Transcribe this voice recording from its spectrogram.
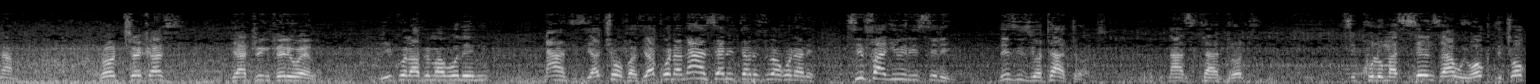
Namba. Road trackers they are doing very well. Yikho lapha emaboleni nansi. Ziyachova ziyakhona. Nansi yanitaro sibakhona le. Sifakiwe i-resealing this is your third road nansi third road sikhuluma sisenza we walk the talk.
